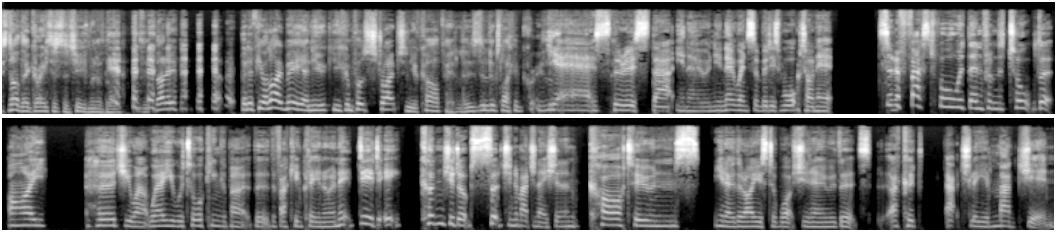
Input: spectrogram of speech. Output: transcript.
It's not the greatest achievement of the world, but, it, but if you're like me and you, you can put stripes in your carpet, it looks like a. Yes, there is that, you know, and you know when somebody's walked on it. Sort of fast forward then from the talk that I heard you at, where you were talking about the, the vacuum cleaner, and it did, it conjured up such an imagination and cartoons, you know, that I used to watch, you know, that I could actually imagine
